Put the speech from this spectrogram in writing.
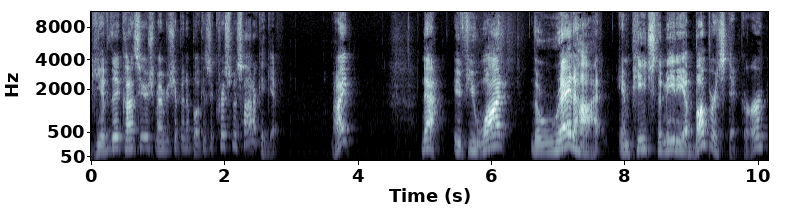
Give the concierge membership in a book as a Christmas Hanukkah gift. Right? Now, if you want the red hot impeach the media bumper sticker,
